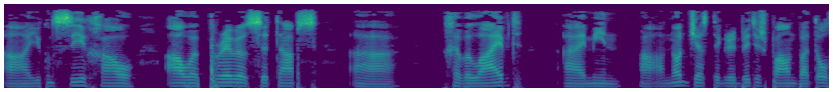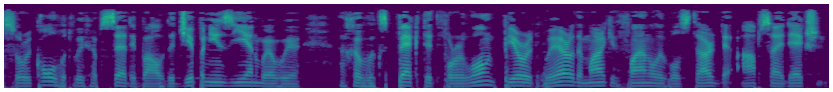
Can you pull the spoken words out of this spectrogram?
uh, you can see how our previous setups uh, have arrived. I mean uh, not just the Great British Pound but also recall what we have said about the Japanese yen where we have expected for a long period where the market finally will start the upside action.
